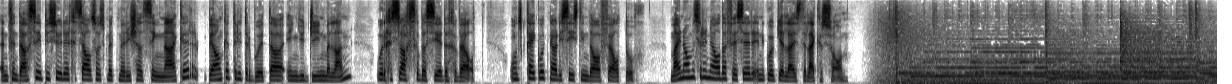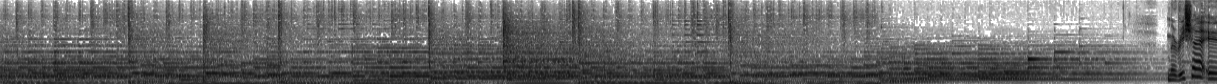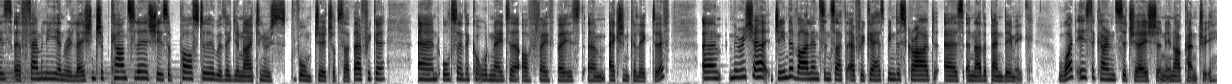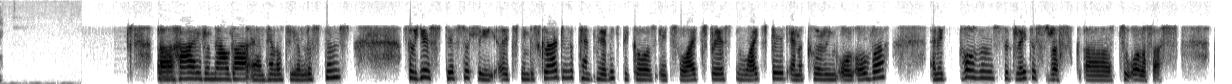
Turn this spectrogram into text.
In vandag se episode gesels ons met Marisha Singnaker, Bianca Triterbota en Eugene Milan oor geslagsgebaseerde geweld. Ons kyk ook na die 16 dae veldtog. My naam is Renelda Visser en ek hoop jy luister lekker saam. Marisha is a family and relationship counselor. She's a pastor with the Uniting Reformed Church of South Africa and also the coordinator of Faith Based um, Action Collective. Um, Marisha, gender violence in South Africa has been described as another pandemic. What is the current situation in our country? Uh, hi, Ronalda, and hello to your listeners. So yes, definitely, it's been described as a pandemic because it's widespread, widespread and occurring all over, and it poses the greatest risk uh, to all of us.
